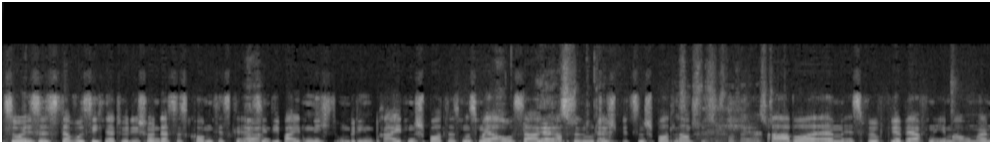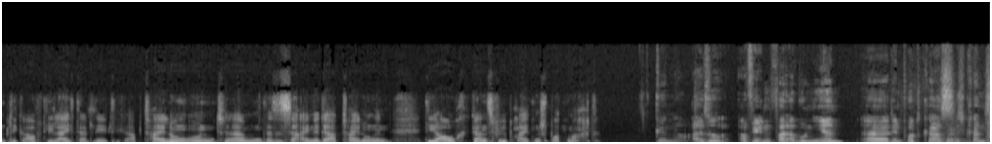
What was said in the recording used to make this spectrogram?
So ist es. Da wusste ich natürlich schon, dass es kommt. Jetzt Ja. sind die beiden nicht unbedingt Breitensport, das muss man ja auch sagen, Ja, absolute. Spitzensportler. Spitzensportler, stimmt. Aber ähm, es wirft, wir werfen eben auch mal einen Blick auf die Leichtathletikabteilung und ähm, das ist ja eine der Abteilungen, die auch ganz viel Breitensport macht. Genau. Also auf jeden Fall abonnieren äh, den Podcast. Ich kann es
